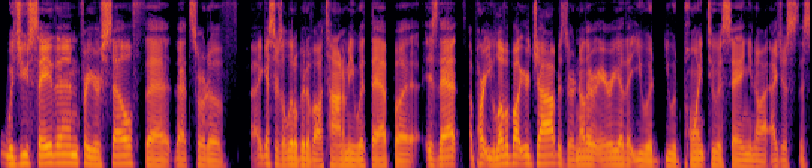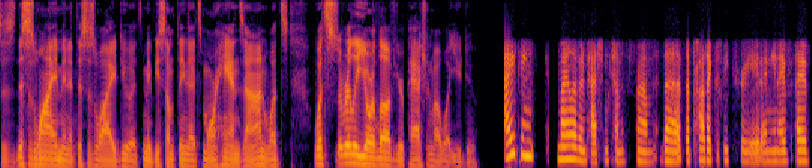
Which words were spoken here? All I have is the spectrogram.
Would you say then for yourself that that sort of I guess there's a little bit of autonomy with that, but is that a part you love about your job? Is there another area that you would you would point to as saying, you know, I just this is this is why I'm in it. This is why I do it. It's maybe something that's more hands on. What's what's really your love, your passion about what you do? I think my love and passion comes from the the products we create. I mean, I've I've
